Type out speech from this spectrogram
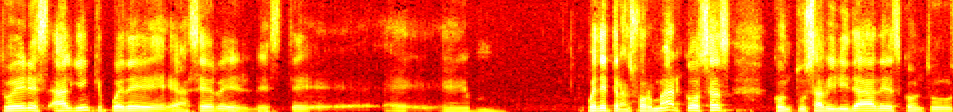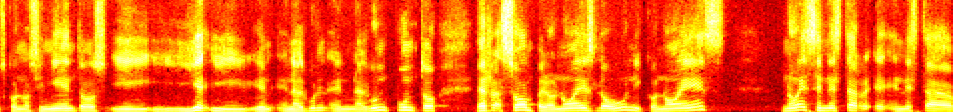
Tú eres alguien que puede hacer, el, este, eh, eh, puede transformar cosas con tus habilidades, con tus conocimientos y, en, algún, en algún punto es razón, pero no es lo único, no es, no es en, esta, en, esta,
